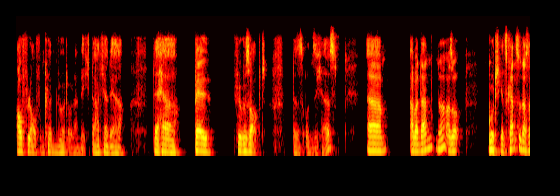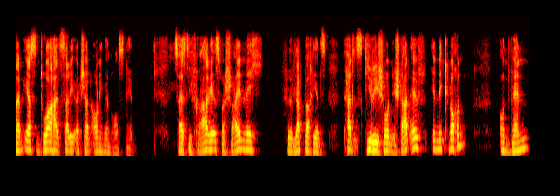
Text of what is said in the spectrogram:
auflaufen können wird oder nicht. Da hat ja der, der Herr Bell für gesorgt, dass es unsicher ist. Ähm, aber dann, ne, also gut, jetzt kannst du nach seinem ersten Tor halt Sadi Özcan auch nicht mehr rausnehmen. Das heißt, die Frage ist wahrscheinlich für Gladbach jetzt, hat Skiri schon die Startelf in den Knochen? Und wenn,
